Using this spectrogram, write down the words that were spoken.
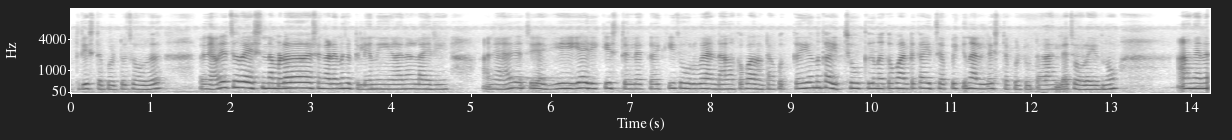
ഒത്തിരി ഇഷ്ടപ്പെട്ടു ചോറ്. ഞാൻ വിചാരിച്ചു റേഷൻ നമ്മുടെ റേഷൻ കടയിൽ നിന്ന് കിട്ടില്ലേ? നീളനുള്ള അരി. ഞാൻ വിചാരിച്ചു അയ്യേ ഈ അരിക്ക് ഇഷ്ടമില്ല ചോറ് വേണ്ട എന്നൊക്കെ പറഞ്ഞിട്ട് അപ്പോൾ ഇക്ക ഒന്ന് കഴിച്ചു നോക്ക് എന്നൊക്കെ പറഞ്ഞിട്ട് കഴിച്ചപ്പോൾ എനിക്ക് നല്ല ഇഷ്ടപ്പെട്ടു കേട്ടോ നല്ല ചോറായിരുന്നു. അങ്ങനെ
